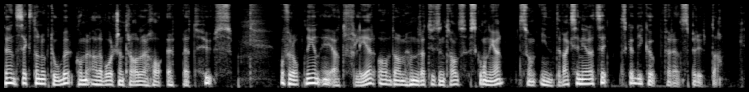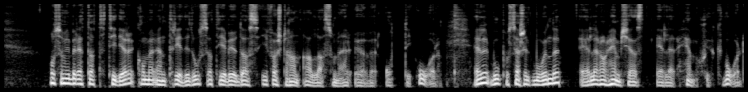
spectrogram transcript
Den 16 oktober kommer alla vårdcentraler ha öppet hus. Och förhoppningen är att fler av de hundratusentals skåningar som inte vaccinerat sig ska dyka upp för en spruta. Och som vi berättat tidigare kommer en tredje dos att erbjudas i första hand alla som är över 80 år, eller bor på särskilt boende, eller har hemtjänst eller hemsjukvård.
